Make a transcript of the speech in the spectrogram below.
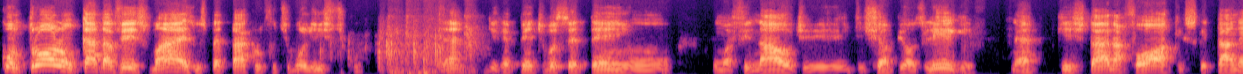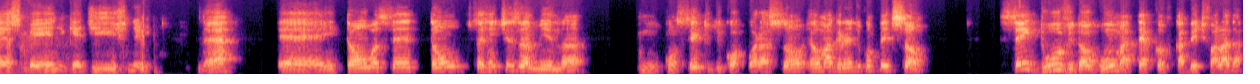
controlam cada vez mais o espetáculo futebolístico. Né? De repente, você tem um, uma final de, de Champions League, né? que está na Fox, que está na ESPN, que é Disney, né? É, então você, então, se a gente examina o um conceito de corporação, é uma grande competição. Sem dúvida alguma, até porque eu acabei de falar da,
